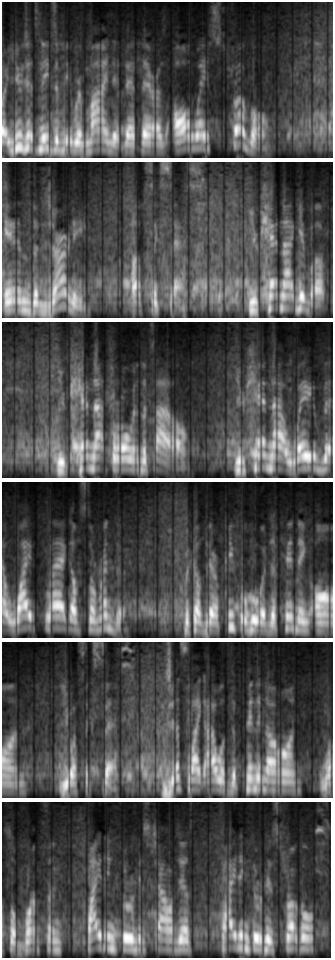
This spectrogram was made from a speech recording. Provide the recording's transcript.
But you just need to be reminded that there is always struggle in the journey of success. You cannot give up. You cannot throw in the towel. You cannot wave that white flag of surrender because there are people who are depending on your success. Just like I was dependent on Russell Brunson, fighting through his challenges, fighting through his struggles,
